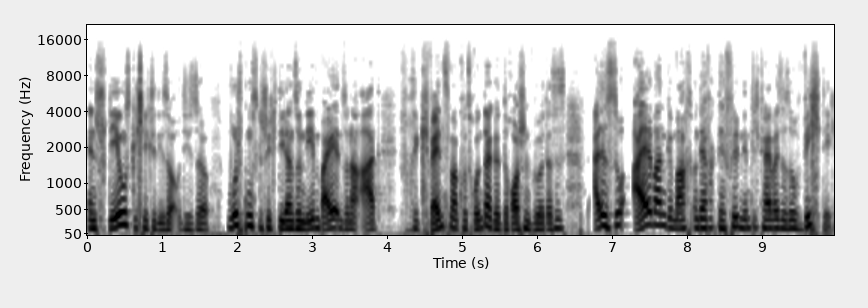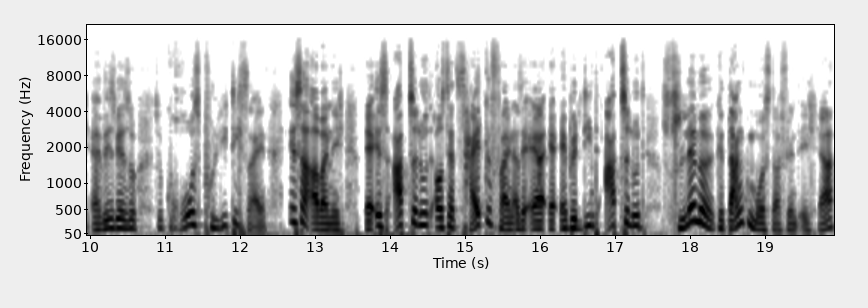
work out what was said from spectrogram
Entstehungsgeschichte, diese, diese Ursprungsgeschichte, die dann so nebenbei in so einer Art Frequenz mal kurz runtergedroschen wird, das ist alles so albern gemacht und der, der Film nimmt sich teilweise so wichtig. Er will wieder so, so groß politisch sein. Ist er aber nicht. Er ist absolut aus der Zeit gefallen. Also er, er, er bedient absolut schlimme Gedankenmuster, finde ich. Ja?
